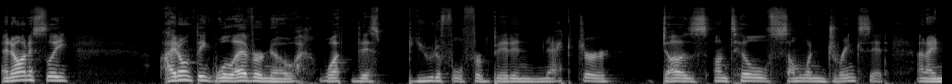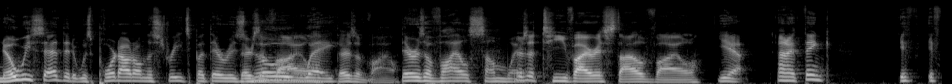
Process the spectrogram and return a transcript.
and honestly, I don't think we'll ever know what this beautiful forbidden nectar does until someone drinks it. And I know we said that it was poured out on the streets, but there is There's no a vial. way. There's a vial. there is a vial somewhere. There's a T virus style vial. Yeah. And I think if if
